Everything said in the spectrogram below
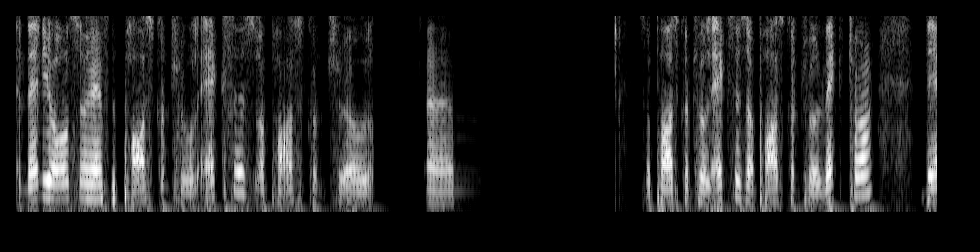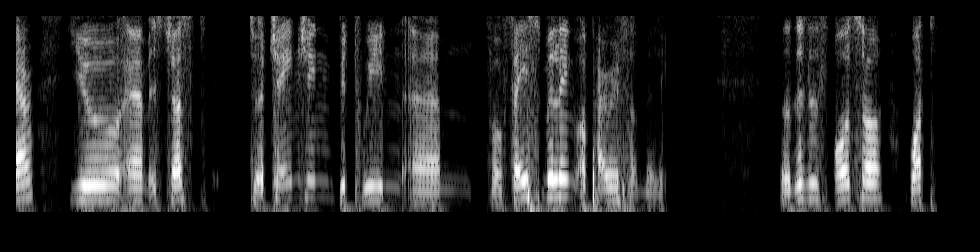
And then you also have the path control axis or path control um, so path control axis or path control vector. There you um, is just to changing between um, for face milling or peripheral milling. So this is also what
